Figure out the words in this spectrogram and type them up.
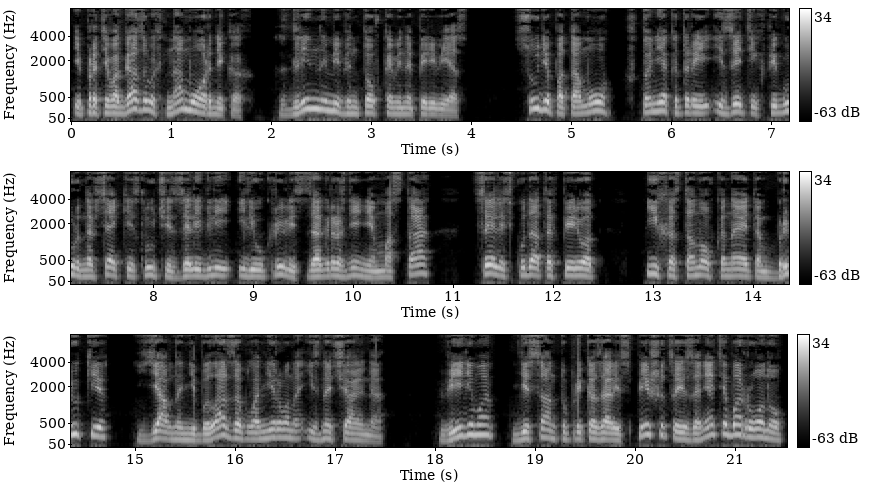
и противогазовых намордниках с длинными винтовками наперевес. Судя по тому, что некоторые из этих фигур на всякий случай залегли или укрылись за ограждением моста, целясь куда-то вперед, их остановка на этом брюке явно не была запланирована изначально. Видимо, десанту приказали спешиться и занять оборону,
